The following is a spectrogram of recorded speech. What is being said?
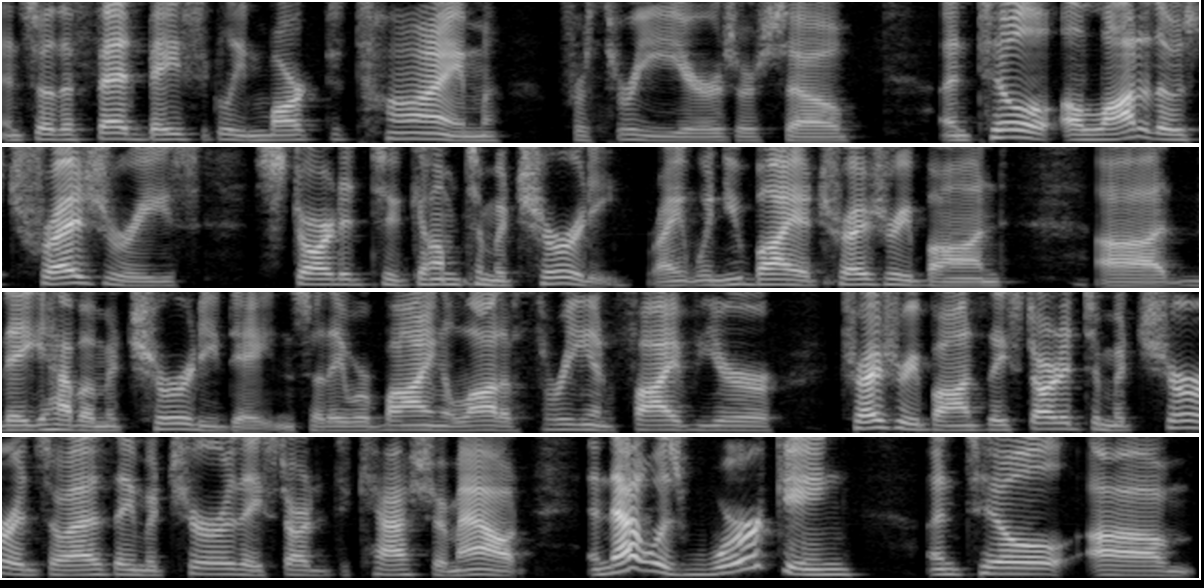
And so the Fed basically marked a time for three years or so until a lot of those treasuries started to come to maturity, right? When you buy a treasury bond, uh, they have a maturity date. And so they were buying a lot of three and five year treasury bonds. They started to mature. And so as they mature, they started to cash them out. And that was working until um,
